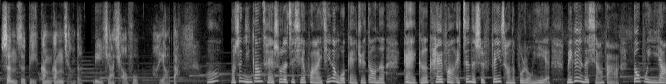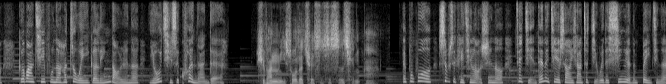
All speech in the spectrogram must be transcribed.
甚至比刚刚讲的利加乔夫还要大哦，老师，您刚才说的这些话，已经让我感觉到呢，改革开放，哎，真的是非常的不容易。每个人的想法都不一样。戈巴契夫呢，他作为一个领导人呢，尤其是困难的。徐凡，你说的确实是实情啊。哎，不过是不是可以请老师呢，再简单的介绍一下这几位的新人的背景呢，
